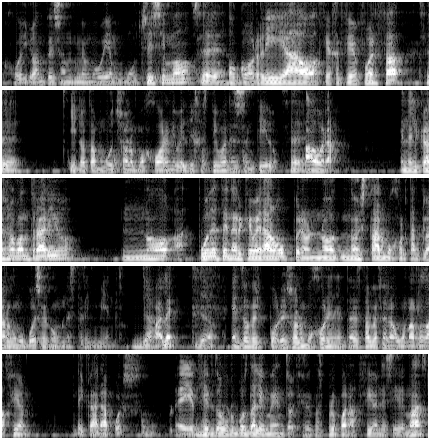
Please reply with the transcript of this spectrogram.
joder, yo antes me movía muchísimo, Sí. o corría, o hacía ejercicio de fuerza, Sí. y notan mucho a lo mejor a nivel digestivo en ese sentido. Sí. Ahora, en el caso contrario, no puede tener que ver algo, pero no, no está a lo mejor tan claro como puede ser con un estreñimiento. Ya. ¿Vale? Ya. Entonces, por eso a lo mejor intentar establecer alguna relación de cara pues, eh, ciertos grupos de alimentos, ciertas preparaciones y demás,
